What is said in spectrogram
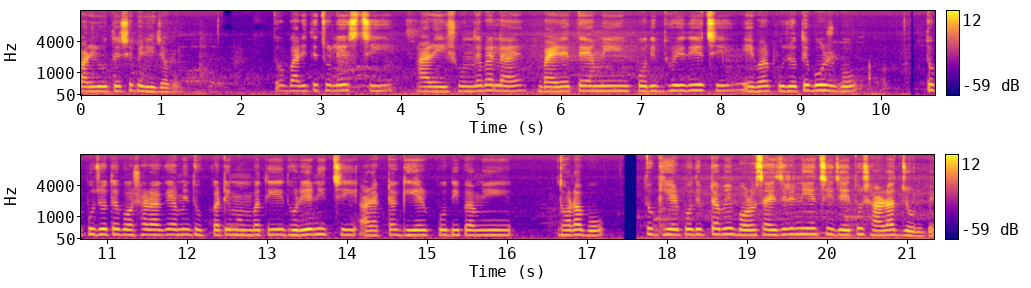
বাড়ির উদ্দেশ্যে বেরিয়ে যাব। তো বাড়িতে চলে এসেছি। আর এই সন্ধেবেলায় বাইরেতে আমি প্রদীপ ধরিয়ে দিয়েছি, এবার পুজোতে বসবো। তো পুজোতে বসার আগে আমি ধূপকাঠি, মোমবাতি ধরিয়ে নিচ্ছি আর একটা ঘিয়ের প্রদীপ আমি ধরাবো। তো ঘিয়ের প্রদীপটা আমি বড় সাইজেরই নিয়েছি, যেহেতু সারা জ্বলবে।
